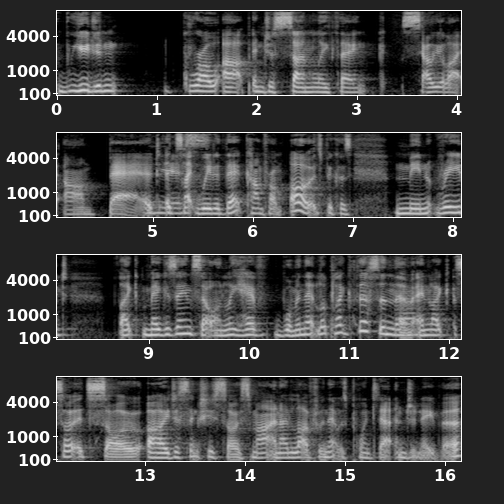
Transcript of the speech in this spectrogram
you didn't grow up and just suddenly think cellulite arm bad. It's like where did that come from? Oh, it's because men read like magazines that only have women that look like this in them and like so it's so I just think she's so smart and I loved when that was pointed out in Geneva.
